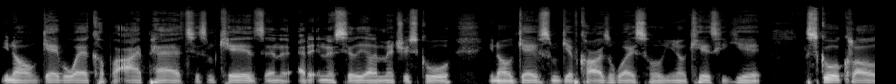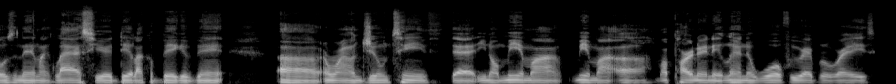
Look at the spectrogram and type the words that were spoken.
you know, gave away a couple iPads to some kids in at an inner city elementary school, you know, gave some gift cards away so, you know, kids could get school clothes. And then like last year did like a big event uh, around Juneteenth that you know me and my me and my uh, my partner in Atlanta Wolf we were able to raise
